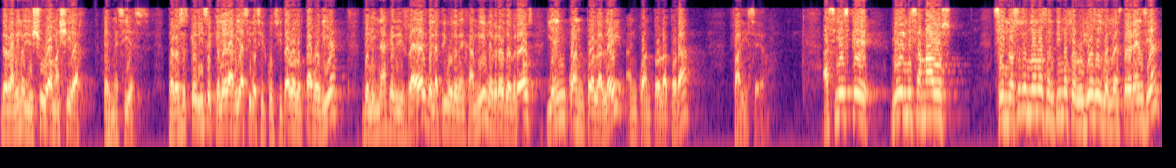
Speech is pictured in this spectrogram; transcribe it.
del rabino Yeshua Mashiach, el Mesías. Por eso es que dice que él había sido circuncidado el octavo día, del linaje de Israel, de la tribu de Benjamín, hebreo de hebreos, y en cuanto a la ley, en cuanto a la Torah, fariseo. Así es que, miren mis amados, si nosotros no nos sentimos orgullosos de nuestra herencia,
